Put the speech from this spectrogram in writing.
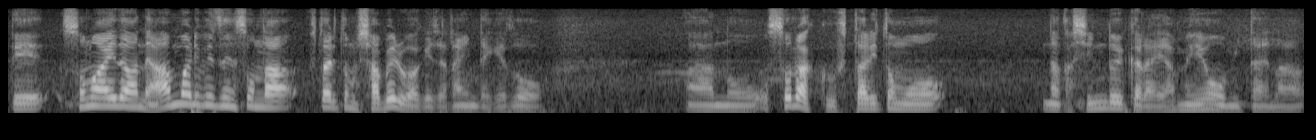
でその間はねあんまり別にそんな2人とも喋るわけじゃないんだけどあのおそらく2人ともなんかしんどいからやめようみたいな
